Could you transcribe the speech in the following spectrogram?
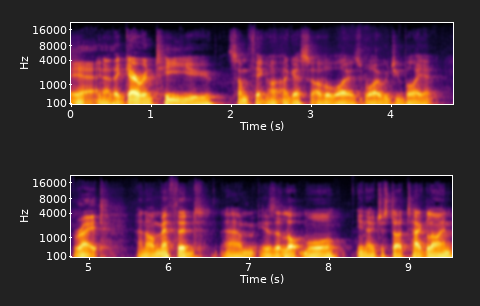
Yeah. you know they guarantee you something I, I guess otherwise why would you buy it Right. and our method um, is a lot more you know just our tagline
